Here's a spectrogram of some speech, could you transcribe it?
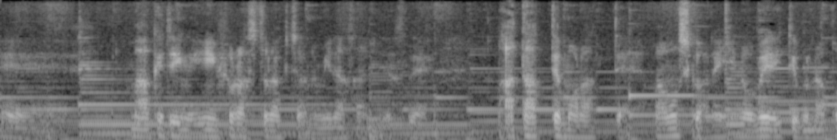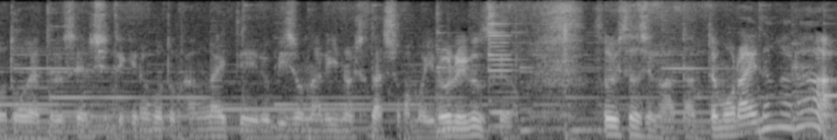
えー、マーケティングインフラストラクチャーの皆さんにですね当たってもらって、まあ、もしくはねイノベーティブなことをやってる先進的なことを考えているビジョナリーの人たちとかもいろいろいるんですけどそういう人たちに当たってもらいながら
